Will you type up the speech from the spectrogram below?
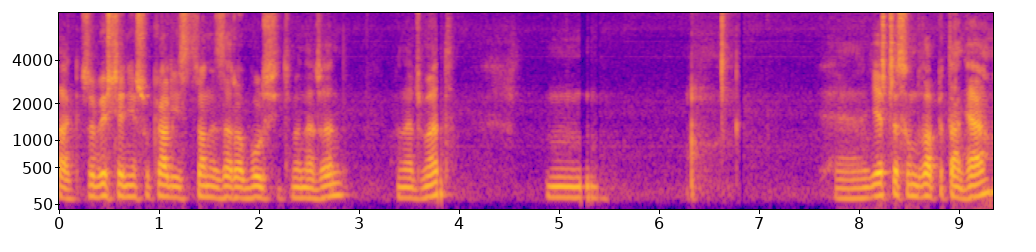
tak, żebyście nie szukali strony Zero Bullshit Management. management. Hmm. Jeszcze są dwa pytania.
